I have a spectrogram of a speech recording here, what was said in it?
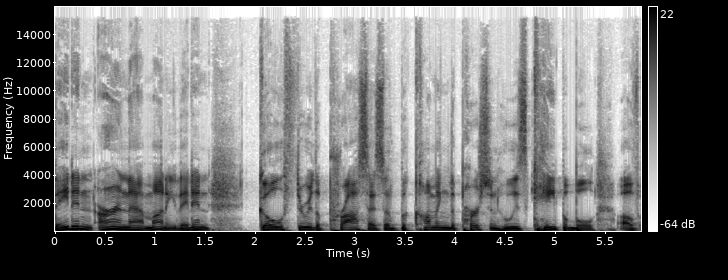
They didn't earn that money. They didn't go through the process of becoming the person who is capable of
